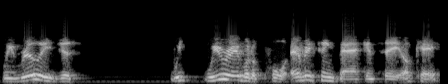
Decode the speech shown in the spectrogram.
we really just we we were able to pull everything back and say, okay,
